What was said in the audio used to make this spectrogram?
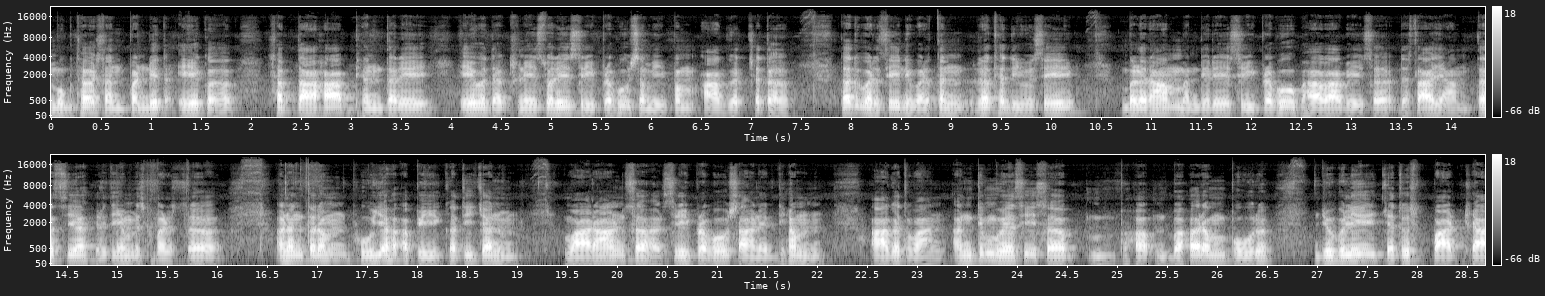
मुग्ध सन् पंडित एक सप्ताहाभ्यंतरे एव दक्षिणेश्वरे श्री प्रभु समीपम आगछत तद्वर्षे निवर्तन रथ दिवसे बलराम मंदिरे श्री प्रभु भावावेश दशायां तस्य हृदय स्पर्श। अनन्तरं भूयः अपि कतिचन वारान् सह श्री प्रभो सानिध्यम आगतवान्। अंतिम वयसी स बहरमपुर जुबली चतुष्पाठ्या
